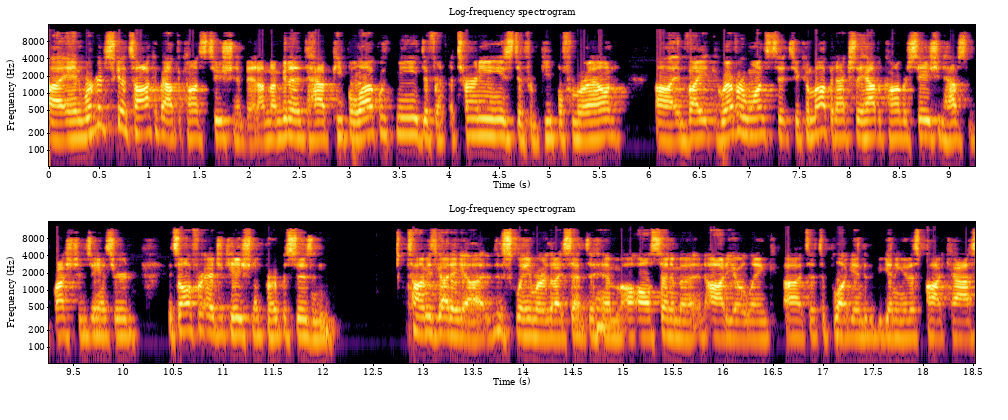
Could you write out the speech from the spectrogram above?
Uh, and we're just going to talk about the Constitution a bit. I'm, I'm going to have people up with me, different attorneys, different people from around. Uh, invite whoever wants to, to come up and actually have a conversation, have some questions answered. It's all for educational purposes. And Tommy's got a uh, disclaimer that I sent to him. I'll, I'll send him a, an audio link uh, to, to plug into the beginning of this podcast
